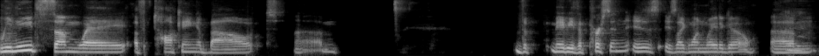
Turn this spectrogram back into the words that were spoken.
we need some way of talking about um, the maybe the person is is like one way to go. Um,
